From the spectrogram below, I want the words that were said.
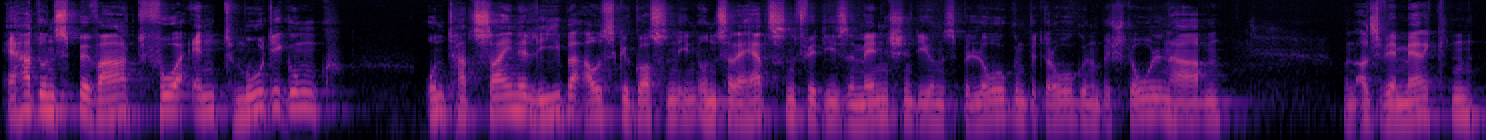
Er hat uns bewahrt vor Entmutigung und hat seine Liebe ausgegossen in unsere Herzen für diese Menschen, die uns belogen, betrogen und bestohlen haben. Und als wir merkten,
